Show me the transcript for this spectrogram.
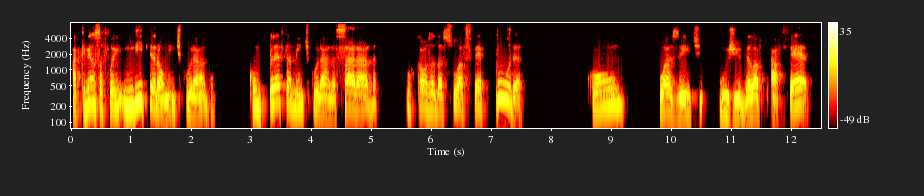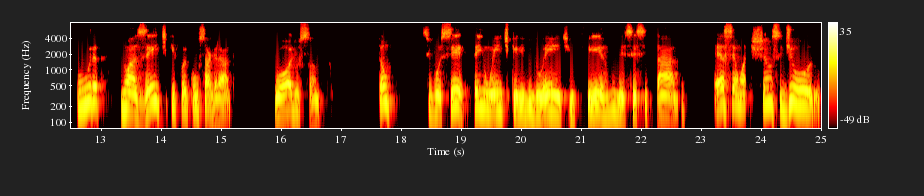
A criança foi literalmente curada, completamente curada, sarada por causa da sua fé pura com o azeite ungido. Ela, a fé pura no azeite que foi consagrado, o óleo santo. Então, se você tem um ente querido doente, enfermo, necessitado, essa é uma chance de ouro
